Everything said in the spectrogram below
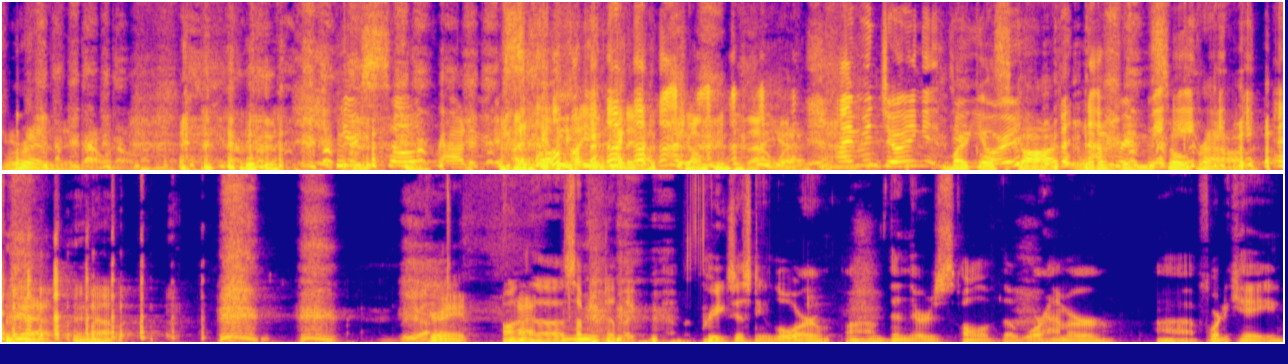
We're editing that one out. you're so proud of yourself. I yourself. thought you were gonna jump into that Yeah. one I'm enjoying it. Michael yours, Scott but would have for been so me. proud. Yeah. Yeah. Great. on Uh, the subject of like pre-existing lore um, then there's all of the warhammer uh, 40k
